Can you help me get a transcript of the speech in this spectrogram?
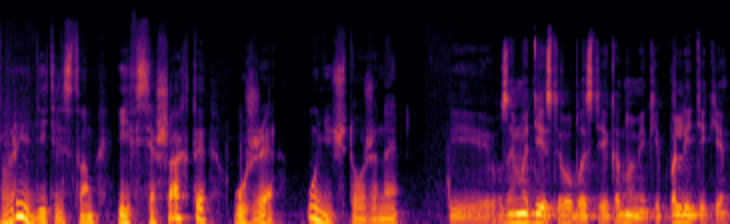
Вредительством. И все шахты уже уничтожены. И взаимодействие в области экономики, политики,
